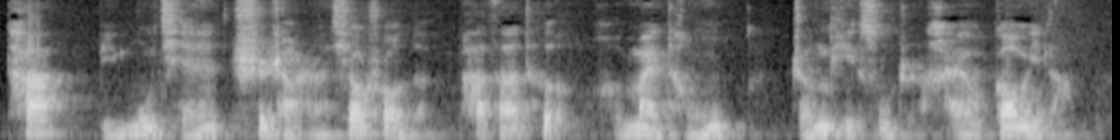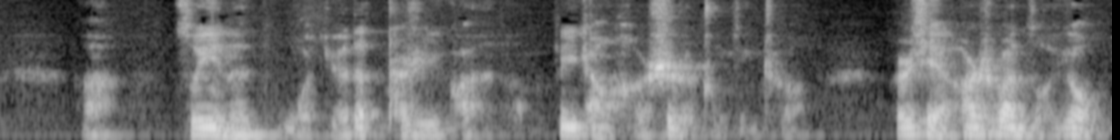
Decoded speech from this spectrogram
它比目前市场上销售的帕萨特和迈腾整体素质还要高一档，啊，所以呢，我觉得它是一款非常合适的中型车，而且二十万左右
